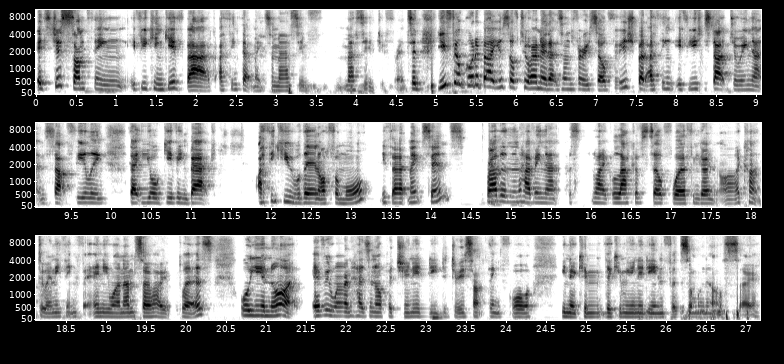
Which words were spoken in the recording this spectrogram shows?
it's just something if you can give back i think that makes a massive massive difference. And you feel good about yourself too. I know that sounds very selfish but i think if you start doing that and start feeling that you're giving back i think you will then offer more if that makes sense rather than having that like lack of self-worth and going oh, i can't do anything for anyone. I'm so hopeless. Well you're not. Everyone has an opportunity to do something for you know com- the community and for someone else. So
